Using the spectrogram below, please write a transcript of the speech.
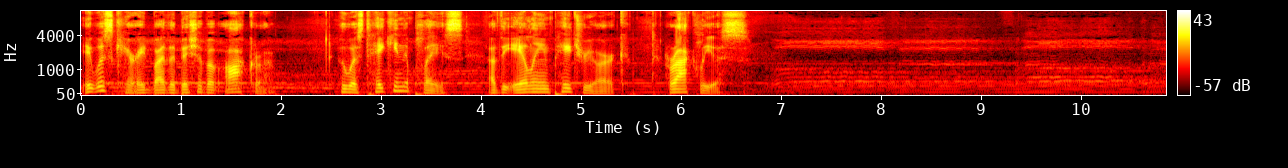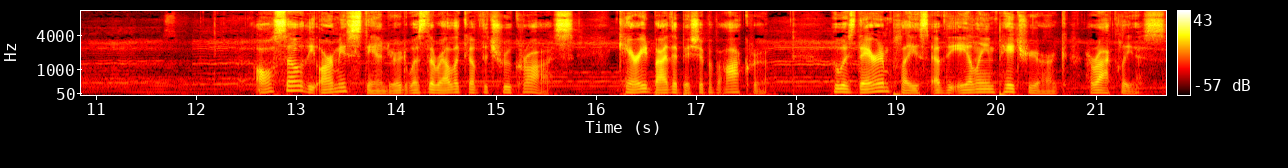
It was carried by the Bishop of Acre, who was taking the place of the alien patriarch, Heraclius. Also, the army's standard was the relic of the true cross, carried by the Bishop of Acre, who was there in place of the alien patriarch Heraclius.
